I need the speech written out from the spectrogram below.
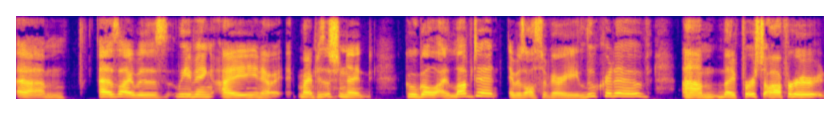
um, as I was leaving, I, you know, my position at Google, I loved it. It was also very lucrative. Um, my first offer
